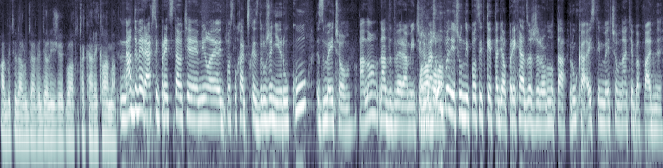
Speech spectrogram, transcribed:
aby teda ľudia vedeli, že bola to taká reklama. Na dverách si predstavte, milé poslucháčské združenie ruku s mečom, áno, nad dverami. Čiže Ona máš bola... úplne čudný pocit, keď taďal prechádzaš, že rovno tá ruka aj s tým mečom na teba padne.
